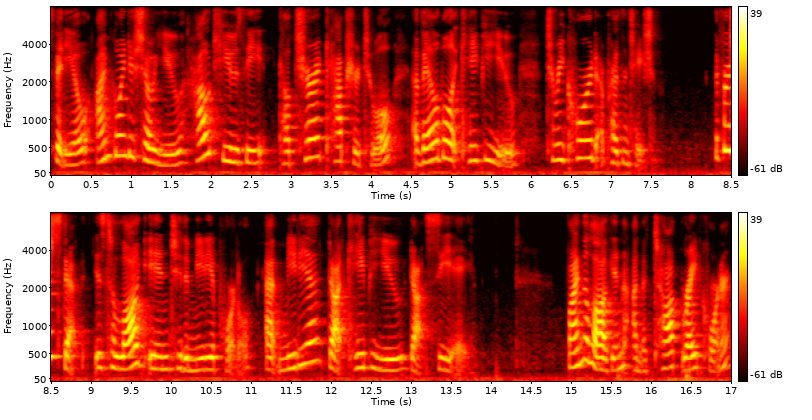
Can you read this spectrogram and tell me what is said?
this video, I'm going to show you how to use the Kaltura Capture tool available at KPU to record a presentation. The first step is to log in to the media portal at media.kpu.ca. Find the login on the top right corner.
